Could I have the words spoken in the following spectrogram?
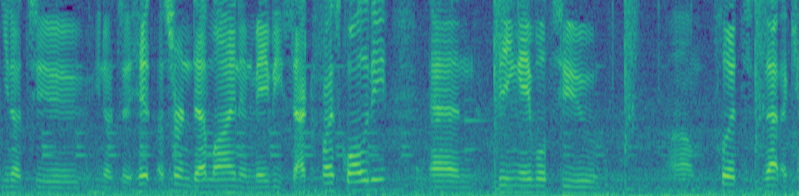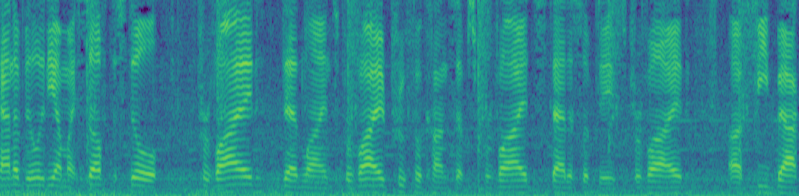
you know to you know to hit a certain deadline and maybe sacrifice quality and being able to um, put that accountability on myself to still provide deadlines, provide proof of concepts, provide status updates, provide uh, feedback,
